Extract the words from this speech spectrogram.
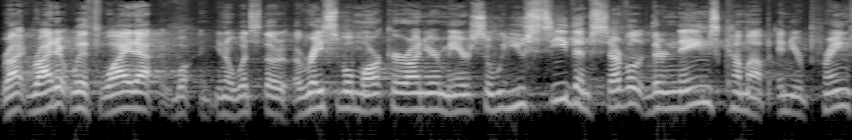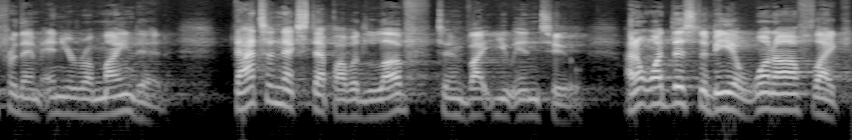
write, write it with white, you know, what's the erasable marker on your mirror. So when you see them, several, their names come up and you're praying for them and you're reminded. That's a next step I would love to invite you into. I don't want this to be a one off, like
